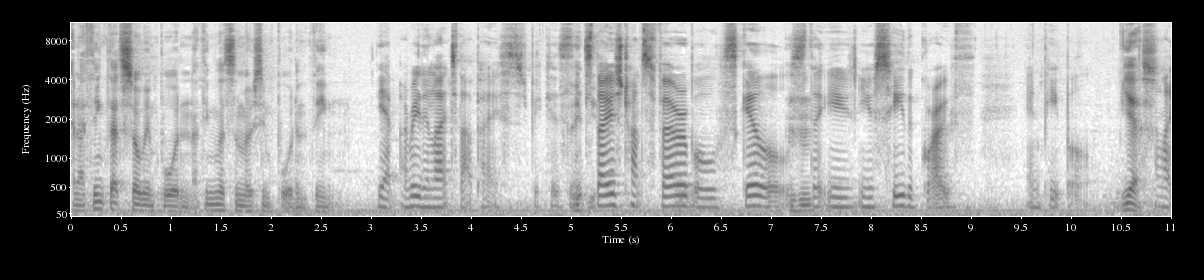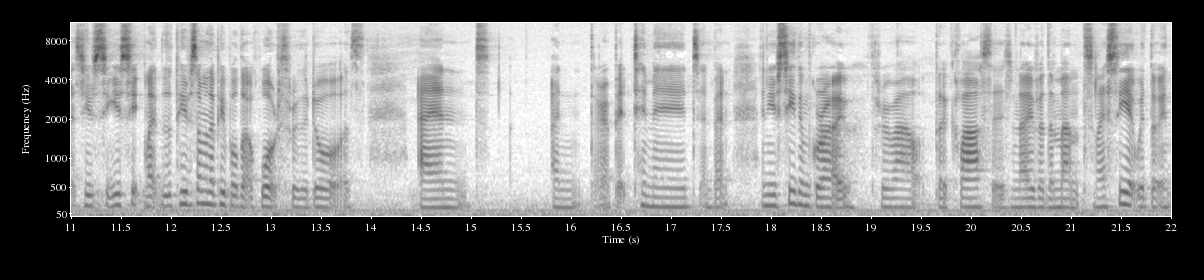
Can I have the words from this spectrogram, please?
and I think that's so important. I think that's the most important thing. Yeah, I really liked that post because Thank it's you. Mm-hmm. those transferable skills that you you see the growth in people. Yes. And like you see, you see like the people, some of the people that have walked through the doors, and and they're a bit timid, and but, and you see them grow throughout the classes and over the months. And I see it with the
